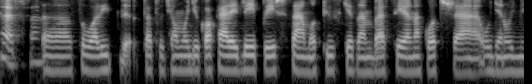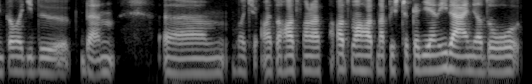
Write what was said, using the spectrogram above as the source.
Persze. Szóval itt, tehát hogyha mondjuk akár egy lépés számot tűz ki az ember célnak, ott se ugyanúgy, mint ahogy időben hogy az a 66, 66 nap is csak egy ilyen irányadó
